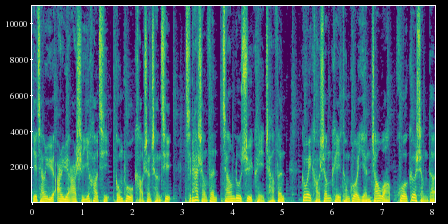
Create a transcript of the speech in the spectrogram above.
也将于二月二十一号起公布考生成绩。其他省份将陆续可以查分。各位考生可以通过研招网或各省的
